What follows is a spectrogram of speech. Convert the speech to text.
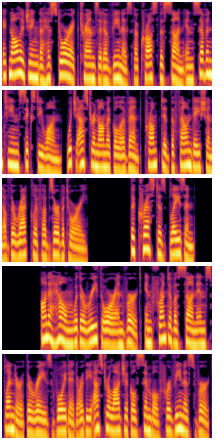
acknowledging the historic transit of Venus across the Sun in 1761, which astronomical event prompted the foundation of the Radcliffe Observatory. The crest is blazoned on a helm with a wreath or and vert in front of a sun in splendor the rays voided or the astrological symbol for Venus vert.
